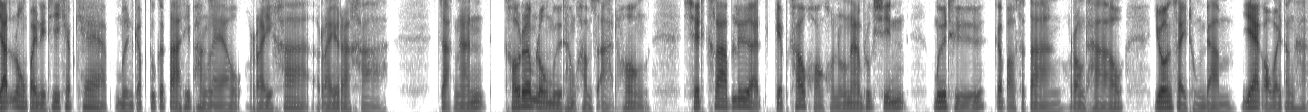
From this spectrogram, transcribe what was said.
ยัดลงไปในที่แคบๆ เหมือนกับตุ๊กตาที่พังแล้ว ไร้ค่า ไร้ราคา จากนั้นเขาเริ่มลงมือทำความสะอาดห้อง เช็ดคราบเลือด เก็บข้าวของของน้องน้ำทุกชิ้น มือถือ กระเป๋าสตางค์รองเท้า โยนใส่ถุงดำแยกเอาไว้ต่างหา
